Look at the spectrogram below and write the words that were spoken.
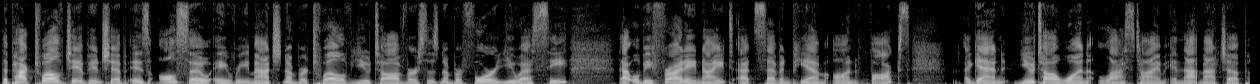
The Pac 12 championship is also a rematch, number 12 Utah versus number 4 USC. That will be Friday night at 7 p.m. on Fox. Again, Utah won last time in that matchup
